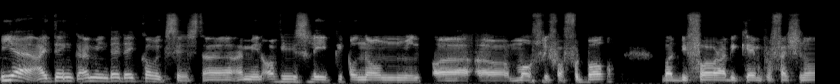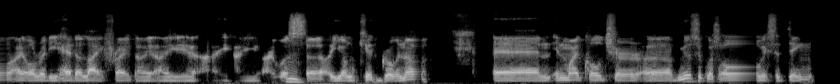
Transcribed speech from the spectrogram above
Yeah, I think I mean they, they coexist. Uh, I mean, obviously, people know me uh, uh, mostly for football, but before I became professional, I already had a life, right? I I I, I, was uh, a young kid growing up, and in my culture, uh, music was always a thing.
